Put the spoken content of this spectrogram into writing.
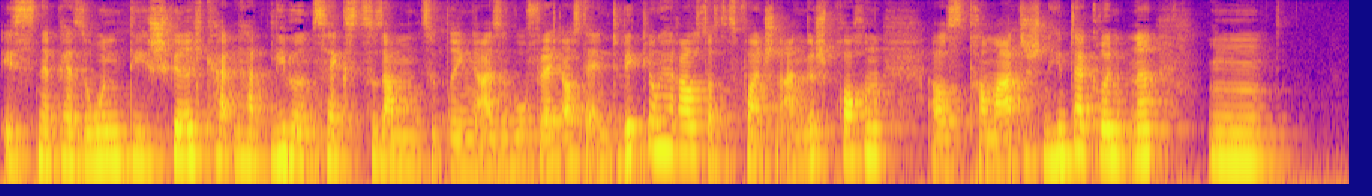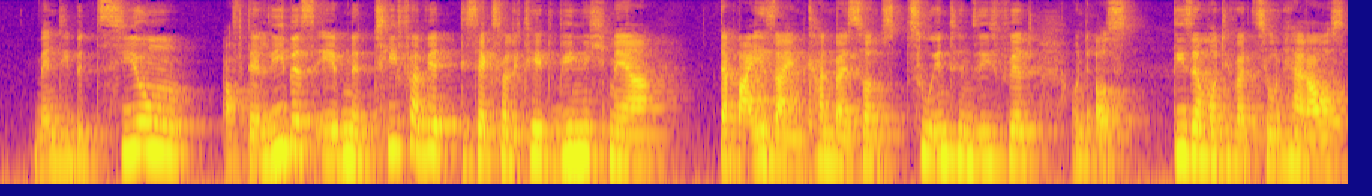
ist eine Person, die Schwierigkeiten hat, Liebe und Sex zusammenzubringen. Also wo vielleicht aus der Entwicklung heraus, du hast das vorhin schon angesprochen, aus traumatischen Hintergründen, hm, wenn die Beziehung auf der Liebesebene tiefer wird, die Sexualität wie nicht mehr dabei sein kann, weil es sonst zu intensiv wird und aus dieser Motivation heraus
